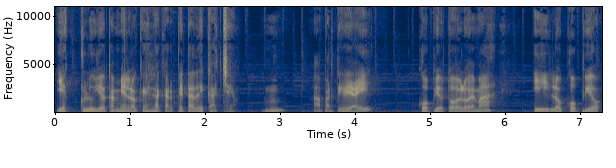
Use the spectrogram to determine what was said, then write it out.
y excluyo también lo que es la carpeta de caché. A partir de ahí, copio todo lo demás y lo copio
